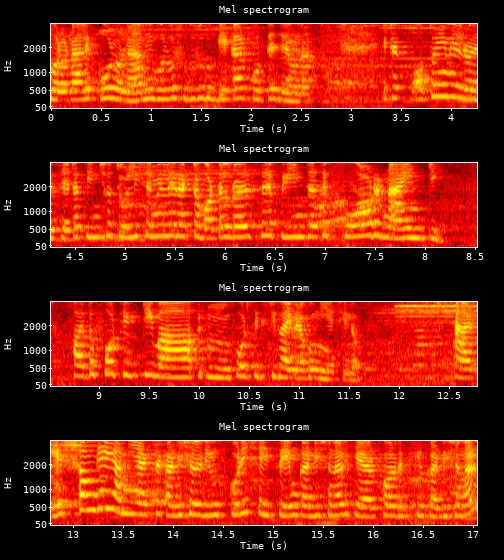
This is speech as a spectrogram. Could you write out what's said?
করো, নাহলে করো না। আমি বলব শুধু শুধু বেকার করতে যেও না। এটা কত এমএল রয়েছে? এটা তিনশো চল্লিশ এমএলের একটা বটল রয়েছে প্রিন্ট আছে ফোর নাইনটি হয়তো ফোর ফিফটি বা ফোর সিক্সটি ফাইভ এরকম নিয়েছিল। আর এর সঙ্গেই আমি একটা কন্ডিশনার ইউজ করি, সেই same conditioner hair fall rescue conditioner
